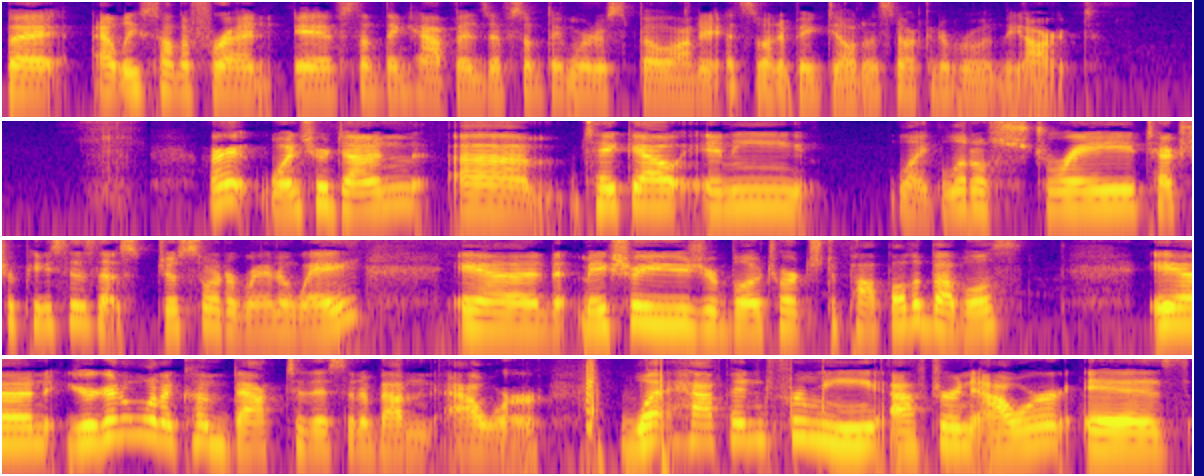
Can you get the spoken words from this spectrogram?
but at least on the front, if something happens, if something were to spill on it, it's not a big deal and it's not going to ruin the art. All right, once you're done, um, take out any like little stray texture pieces that just sort of ran away and make sure you use your blowtorch to pop all the bubbles. And you're going to want to come back to this in about an hour. What happened for me after an hour is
